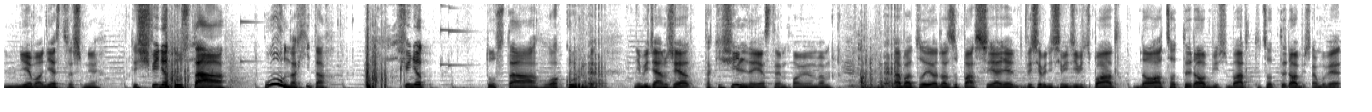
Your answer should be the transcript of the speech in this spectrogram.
nie ma, nie strasz mnie. Ty świnio tusta! Uuu, na hita. Świnio tusta, o kurde. Nie wiedziałem, że ja taki silny jestem, powiem wam. Dobra, tutaj od razu patrzcie, ja nie, wy się będziecie mnie dziwić, Bart, no co ty robisz, Bartu, co ty robisz? A mówię,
